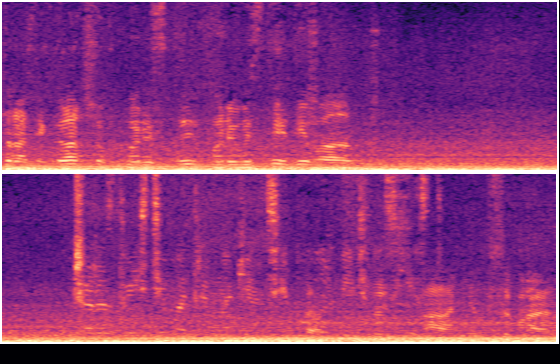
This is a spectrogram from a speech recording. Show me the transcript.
Трафікар, щоб перевести, перевести диван. Через 200 метрів на кільці поверніть на з'їзд. А, ні, все правильно.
